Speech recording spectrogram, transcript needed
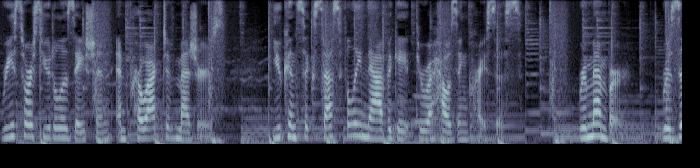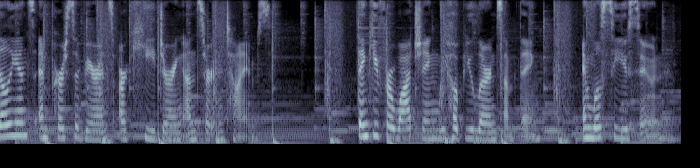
resource utilization, and proactive measures, you can successfully navigate through a housing crisis. Remember, resilience and perseverance are key during uncertain times. Thank you for watching. We hope you learned something, and we'll see you soon.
